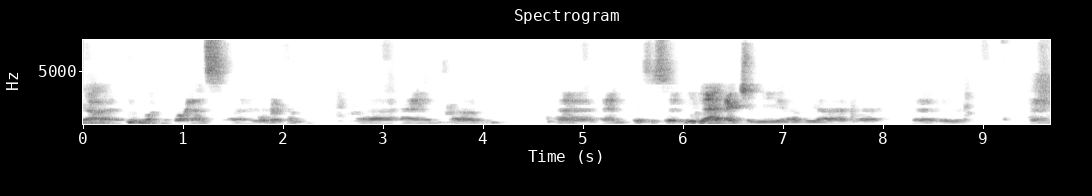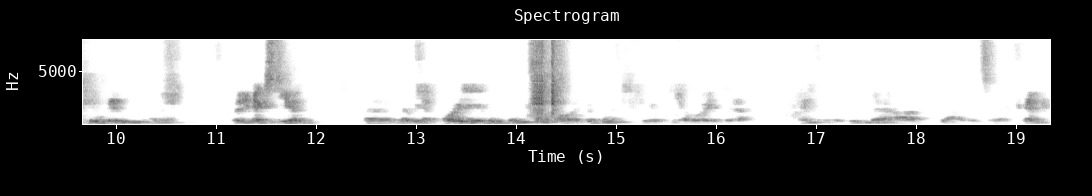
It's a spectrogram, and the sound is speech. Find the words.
Yeah, if you want to join us, uh, you're welcome. Uh, and um, uh, and this is a new lab actually. Uh, we are uh, move early next year, where we have already moved in some of our equipment to be operated there. And there are, yeah, it's a competition,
